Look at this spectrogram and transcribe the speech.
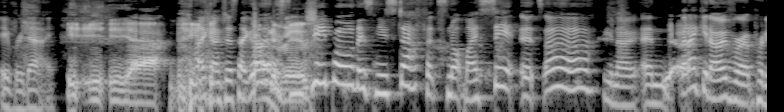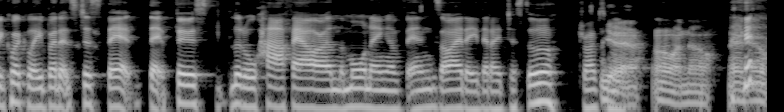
every day. It- it- yeah. Like I'm just like, oh, there's new is. people, there's new stuff. It's not my set. It's oh, you know, and Yeah. but I get over it pretty quickly. But it's just that that first little half hour in the morning of anxiety that I just oh drives me. yeah. Oh, I know. I know.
